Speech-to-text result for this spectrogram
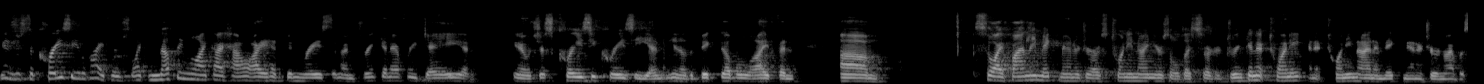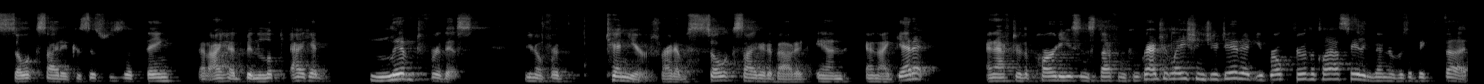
it was just a crazy life. It was like nothing like I, how I had been raised, and I'm drinking every day, and you know, it's just crazy, crazy, and you know, the big double life. And um, so I finally make manager. I was 29 years old. I started drinking at 20, and at 29, I make manager, and I was so excited because this was the thing that I had been look. I had lived for this, you know, for 10 years, right? I was so excited about it, and and I get it. And after the parties and stuff, and congratulations, you did it. You broke through the glass ceiling. Then there was a big thud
